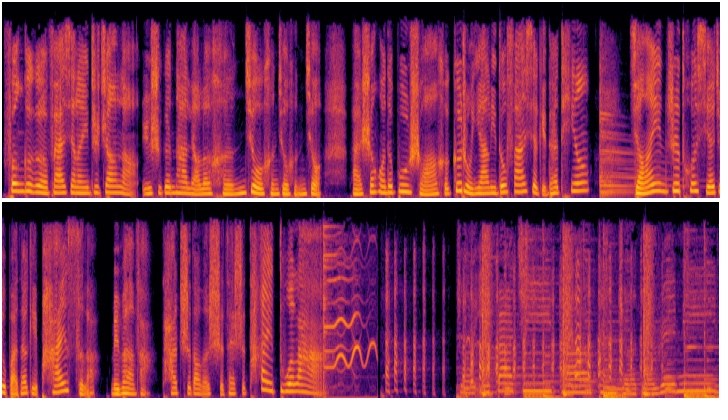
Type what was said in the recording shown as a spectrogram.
风哥哥发现了一只蟑螂，于是跟他聊了很久很久很久，把生活的不爽和各种压力都发泄给他听。讲完一只拖鞋就把它给拍死了。没办法，他知道的实在是太多啦。这一把吉他弹着哆瑞咪，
